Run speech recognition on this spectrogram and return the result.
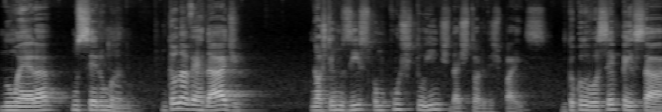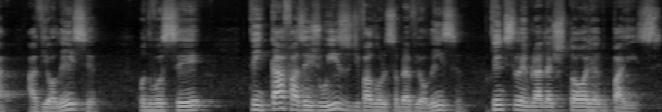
não era um ser humano. Então, na verdade, nós temos isso como constituinte da história deste país. Então, quando você pensar a violência, quando você tentar fazer juízo de valores sobre a violência, tente se lembrar da história do país.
